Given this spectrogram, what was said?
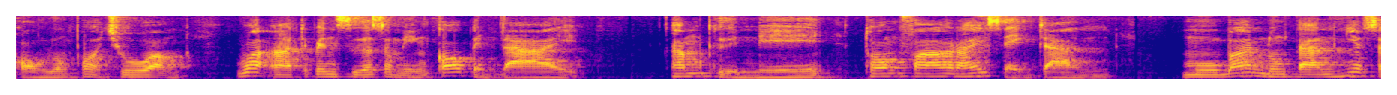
ของหลวงพ่อช่วง ว่าอาจจะเป็นเสือสมิงก็เป็นได้ค่ำคืนนี้ท้องฟ้าไร้แสงจันทร์ หมู่บ้านดวงตาลเงียบส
